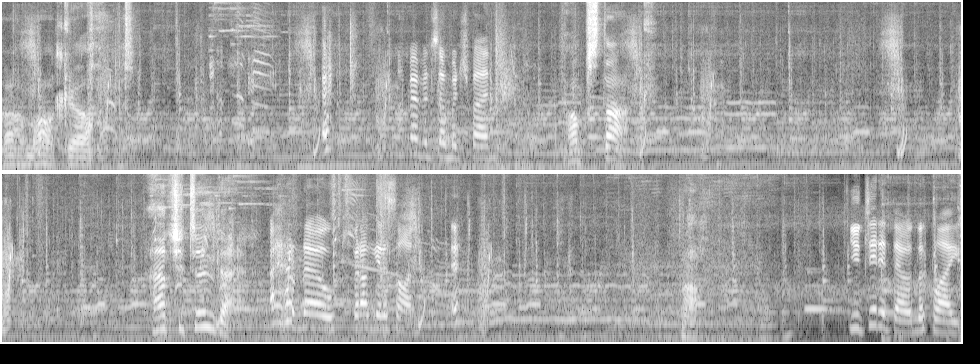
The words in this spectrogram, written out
Oh my god. I'm having so much fun. I'm stuck. How'd you do that? I don't know, but I'll get us on. Oh, You did it though, it looked like.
